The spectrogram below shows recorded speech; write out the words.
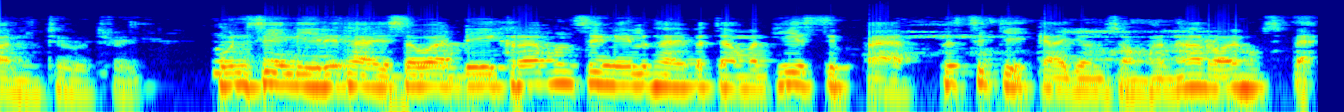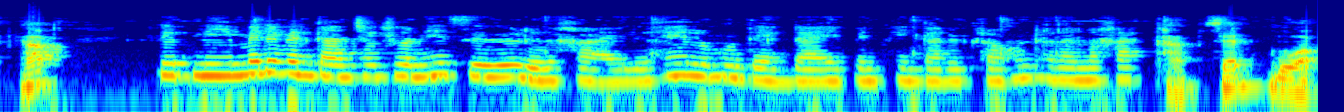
one two three หุ้นซิงนีลิไทย สวัสดีครับหุ้นซิงนีลิไทยประจำวันที่ 18 พฤศจิกายน 2568 ครับ คลิปนี้ไม่ได้เป็นการชักชวนให้ซื้อหรือขายหรือให้ลงทุนแต่อย่างใด เป็นเพียงการวิเคราะห์หุ้นเท่านั้นนะคะ ครับ เซ็ตบวก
